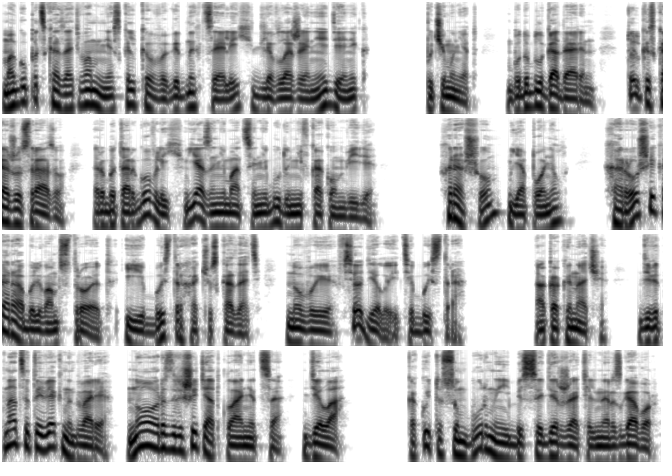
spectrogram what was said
могу подсказать вам несколько выгодных целей для вложения денег. Почему нет? Буду благодарен. Только скажу сразу, работорговлей я заниматься не буду ни в каком виде. «Хорошо, я понял. Хороший корабль вам строят, и быстро хочу сказать, но вы все делаете быстро». «А как иначе? Девятнадцатый век на дворе, но разрешите откланяться. Дела». Какой-то сумбурный и бессодержательный разговор.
